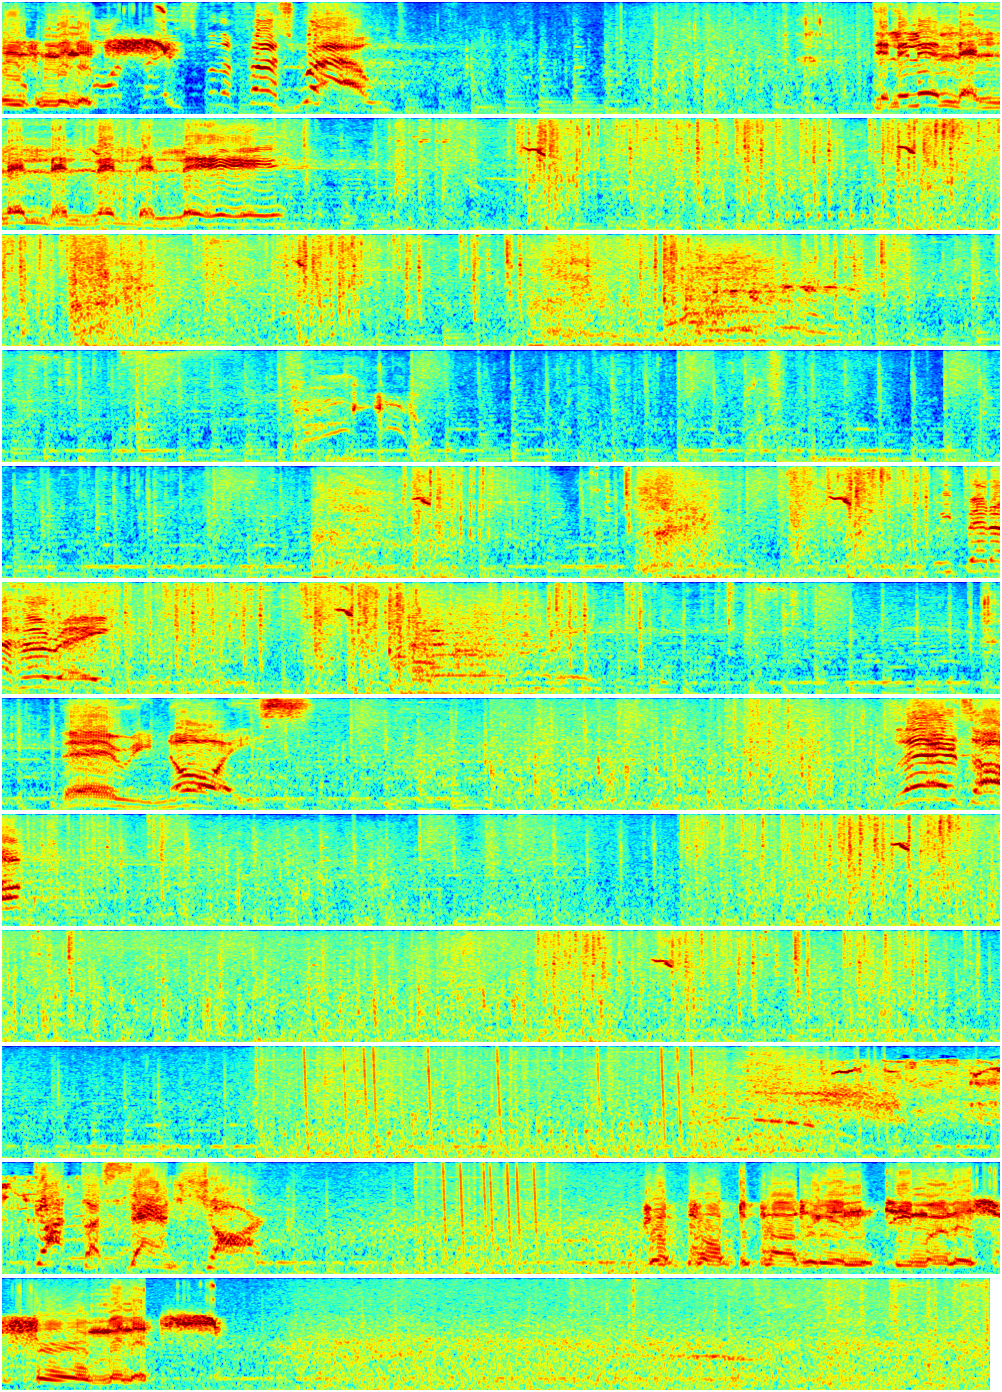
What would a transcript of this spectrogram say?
five minutes. for the first round. Very nice. Flares up. Got the sand shark. Drop pod departing in T minus four minutes.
